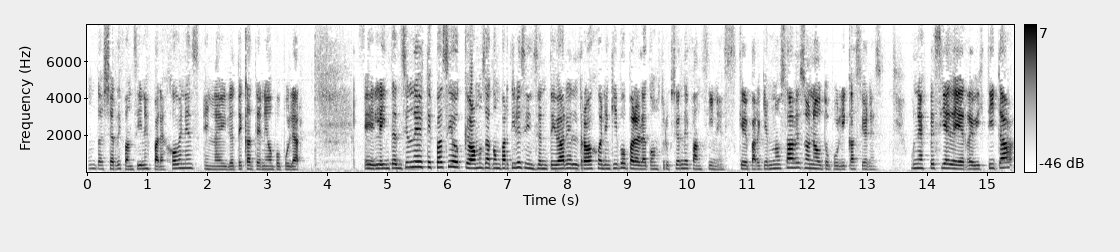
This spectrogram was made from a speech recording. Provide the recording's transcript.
un taller de fanzines para jóvenes en la Biblioteca Ateneo Popular. Eh, la intención de este espacio que vamos a compartir es incentivar el trabajo en equipo para la construcción de fanzines, que para quien no sabe son autopublicaciones, una especie de revistita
